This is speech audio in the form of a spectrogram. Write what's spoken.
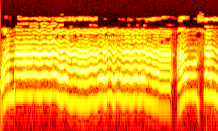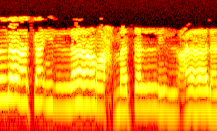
وَمَا أَرْسَلْنَاكَ إِلَّا رَحْمَةً لِلْعَالَمِينَ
